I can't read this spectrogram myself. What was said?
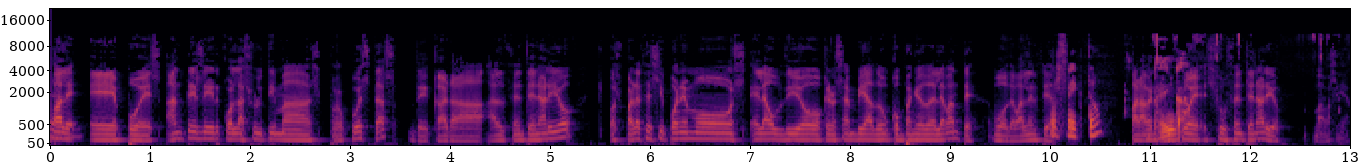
vale, eh, pues antes de ir con las últimas propuestas de cara al centenario, ¿os parece si ponemos el audio que nos ha enviado un compañero de Levante o de Valencia? Perfecto. Para ver cómo fue su centenario. Vamos allá.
